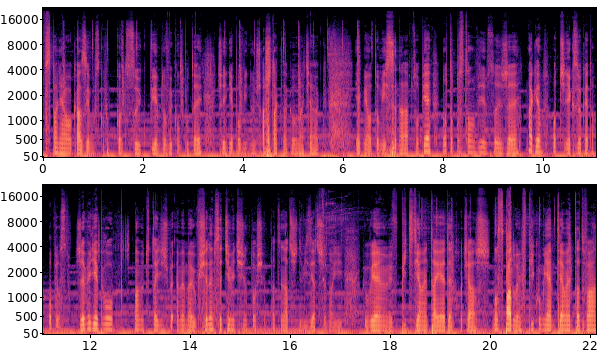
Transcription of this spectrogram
wspaniała okazja, bo w końcu sobie kupiłem nowy komputer, czyli nie powinno już aż tak lagować jak, jak miało to miejsce na laptopie, no to postanowiłem sobie, że nagram odcinek z Rocketa, po prostu. Żeby nie było, mamy tutaj liczbę MMR-ów 798, platyna 3, dywizja 3, no i próbujemy wbić diamenta 1, chociaż no spadłem w piku, miałem diamenta 2,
